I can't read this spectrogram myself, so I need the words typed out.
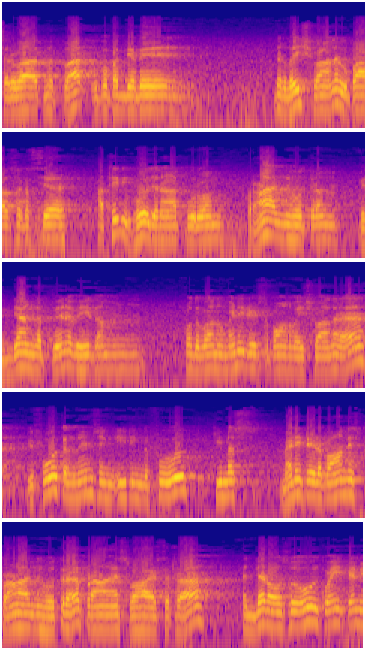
सर्वात्मत्वात् उपपद्यते निर्वैश्वानर उपासक अतिथि भोजनात् पूर्व प्राणाग्निहोत्रम विद्यांग विहितम for the one who meditates upon Vaishvanara before convincing eating the food he must meditate upon this प्राणाग्निहोत्र प्राणाय स्वाहा etcetera and that also quite can be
